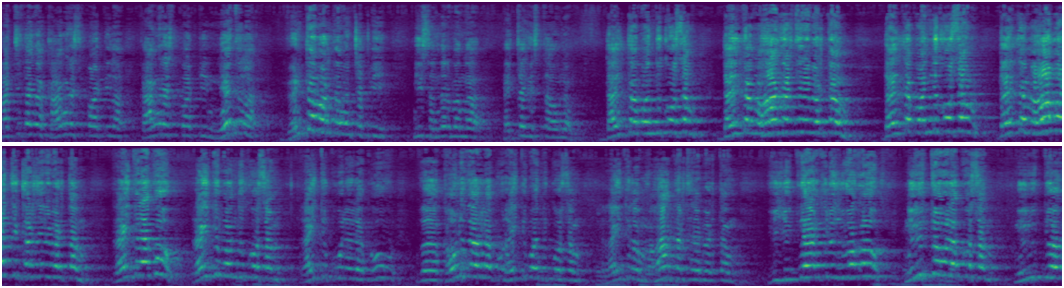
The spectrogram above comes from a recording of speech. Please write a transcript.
ఖచ్చితంగా కాంగ్రెస్ పార్టీల కాంగ్రెస్ పార్టీ నేతల వెంట పడతామని చెప్పి ఈ సందర్భంగా హెచ్చరిస్తా ఉన్నాం దళిత బంధు కోసం దళిత మహాగర్జన పెడతాం దళిత బంధు కోసం దళిత మహాభారతి గర్జన పెడతాం రైతులకు రైతు బంధు కోసం రైతు కూలీలకు వ- కౌలుదారులకు రైతు బంధు కోసం రైతుల మహాగర్జన పెడతాం ఈ విద్యార్థులు యువకులు నిరుద్యోగుల కోసం నిరుద్యోగ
